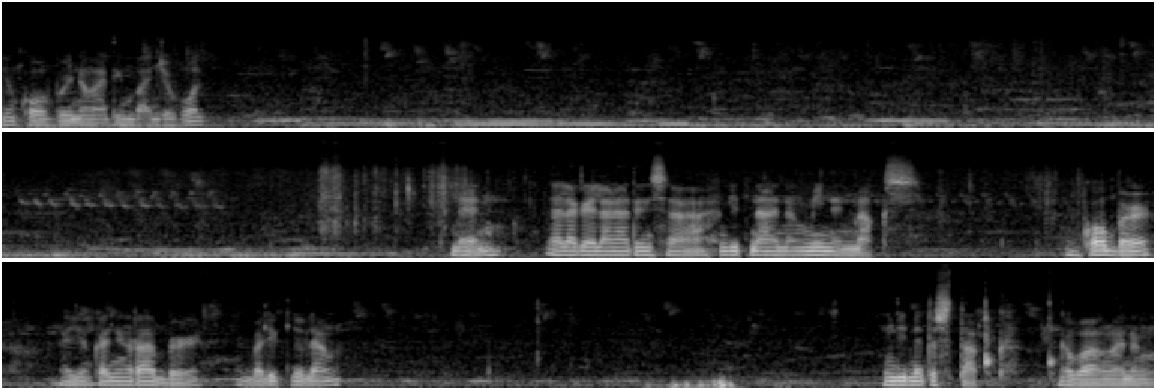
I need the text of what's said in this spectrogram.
yung cover ng ating banjo vault. Then lalagay lang natin sa gitna ng min and max. Yung cover ay yung kanyang rubber ibalik nyo lang. Hindi na to stock gawa nga ng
